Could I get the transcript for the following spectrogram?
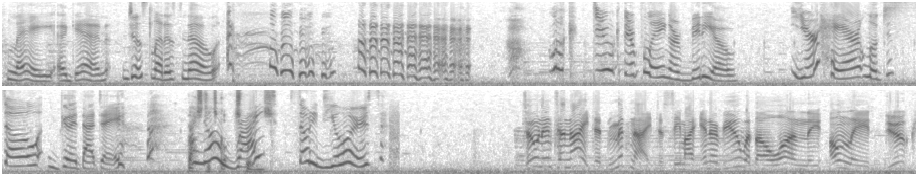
play again, just let us know. Look, Duke, they're playing our video. Your hair looked so good that day. I know, right? twins. So did yours. Tune in tonight at midnight to see my interview with the one, the only Duke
